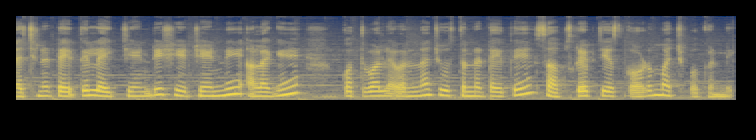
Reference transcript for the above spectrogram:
నచ్చినట్టయితే లైక్ చేయండి షేర్ చేయండి. అలాగే కొత్త వాళ్ళు ఎవరైనా చూస్తున్నట్టయితే సబ్స్క్రైబ్ చేసుకోవడం మర్చిపోకండి.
